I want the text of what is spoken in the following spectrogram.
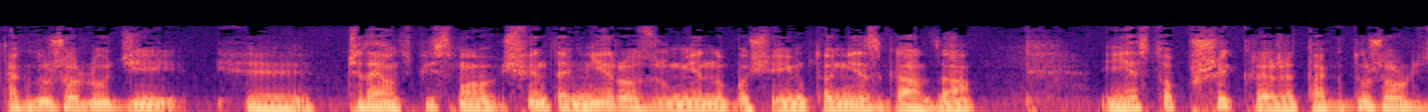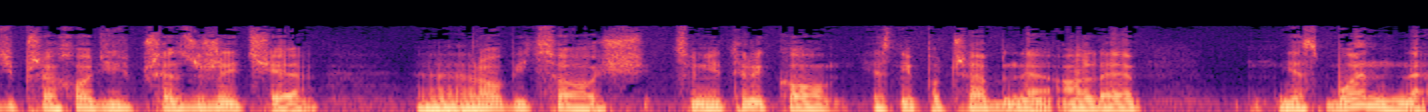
tak dużo ludzi y, czytając Pismo Święte nie rozumie, no bo się im to nie zgadza. I jest to przykre, że tak dużo ludzi przechodzi przez życie, y, robi coś, co nie tylko jest niepotrzebne, ale jest błędne,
